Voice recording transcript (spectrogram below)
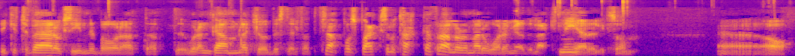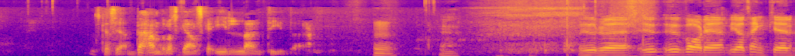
Vilket tyvärr också innebar att, att vår gamla klubb istället för att klappa oss på axeln och tacka för alla de här åren vi hade lagt ner, liksom, uh, ja, ska säga, behandlade oss ganska illa en tid där. Mm. Mm. Hur, eh, hur, hur, var det? Jag tänker...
